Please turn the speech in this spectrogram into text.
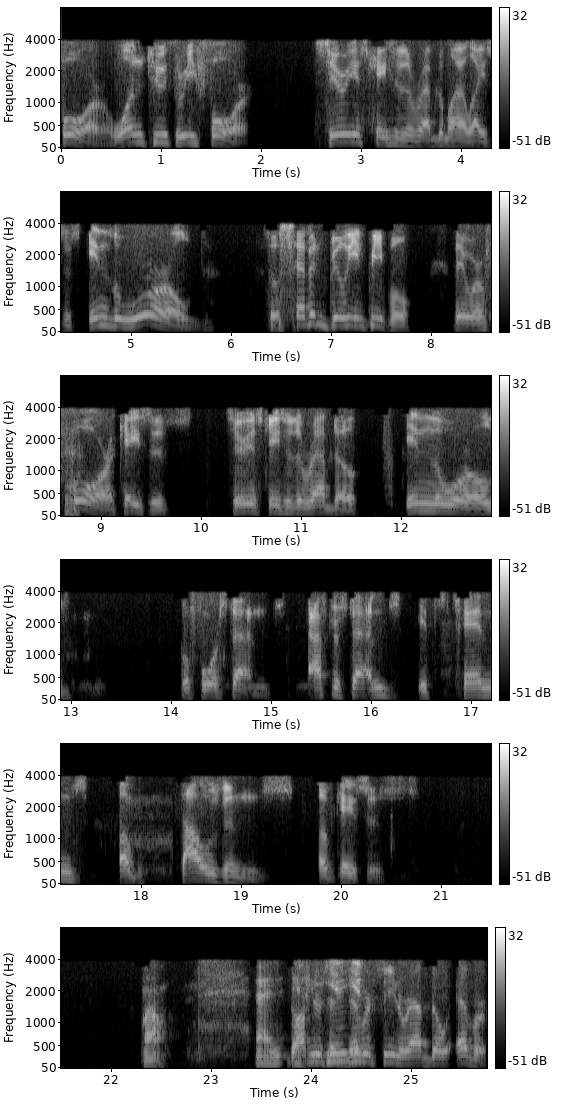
four, one, two, three, four serious cases of rhabdomyolysis in the world. So 7 billion people, there were four cases, serious cases of rhabdo in the world before statins. After statins, it's tens of thousands of cases. Wow. And doctors you, have you, never seen rhabdo ever.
